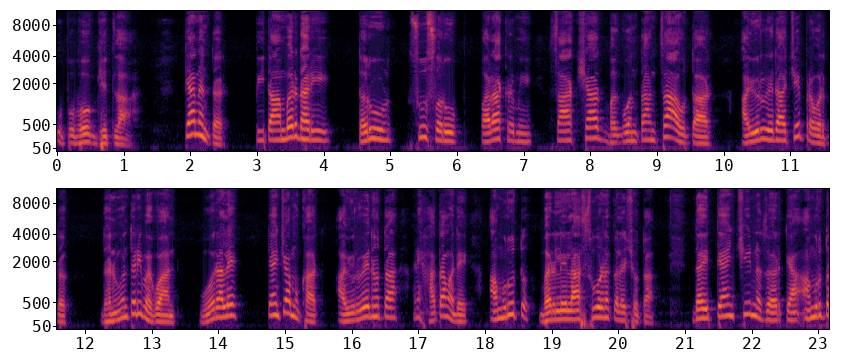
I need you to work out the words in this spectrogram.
उपभोग घेतला. त्यानंतर पितांबरधारी तरुण सुस्वरूप पराक्रमी साक्षात भगवंतांचा अवतार आयुर्वेदाचे प्रवर्तक धन्वंतरी भगवान वर आले. त्यांच्या मुखात आयुर्वेद होता आणि हातामध्ये अमृत भरलेला सुवर्ण कलश होता. दैत्यांची नजर त्या अमृत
